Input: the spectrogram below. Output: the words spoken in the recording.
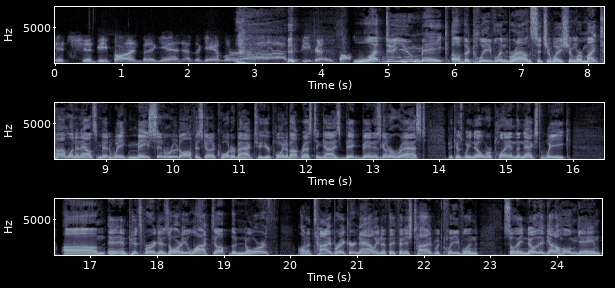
it should be fun. But again, as a gambler, uh, I would be very cautious. What do you make of the Cleveland Browns situation where Mike Tomlin announced midweek Mason Rudolph is going to quarterback? To your point about resting guys, Big Ben is going to rest because we know we're playing the next week. Um, and, and Pittsburgh has already locked up the North on a tiebreaker now, even if they finish tied with Cleveland. So they know they've got a home game.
